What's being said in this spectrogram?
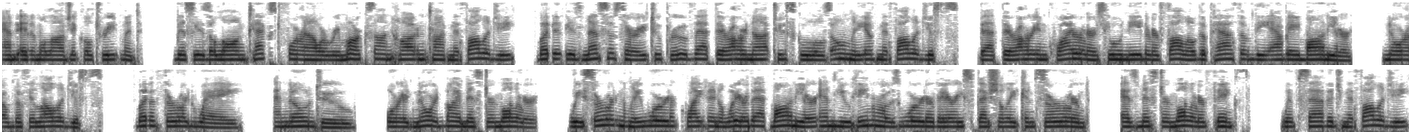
and etymological treatment. This is a long text for our remarks on Hottentot mythology, but it is necessary to prove that there are not two schools only of mythologists, that there are inquirers who neither follow the path of the Abbe Banier, nor of the philologists, but a third way, unknown to, or ignored by Mr. Muller. We certainly were quite unaware that Banier and Euhemeros were very specially concerned as Mr. Muller thinks, with savage mythology,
